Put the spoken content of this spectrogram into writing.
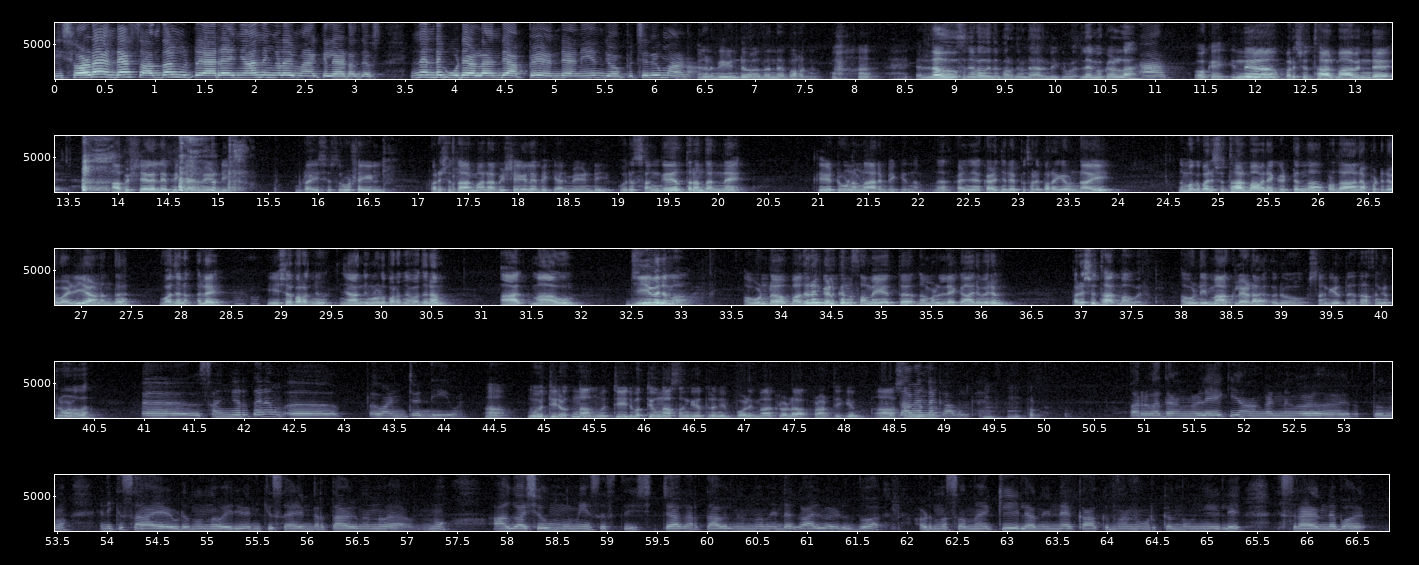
ഈശോടെ എന്റെ സ്വന്തം കൂട്ടുകാരെ ഞാൻ നിങ്ങളെ മേഖലയുടെ ജോസ് ഇന്ന് എന്റെ ഉള്ള എന്റെ അപ്പയും എന്റെ അനിയൻ ജോപ്പിച്ചതുമാണ്. ഞങ്ങൾ വീണ്ടും അത് തന്നെ പറഞ്ഞു. എല്ലാ ദിവസവും ഞങ്ങൾ അതിനെ പറഞ്ഞുകൊണ്ട് ആരംഭിക്കുള്ളൂ അല്ലേ മക്കളുള്ള ആ. ഓക്കെ ഇന്ന് പരിശുദ്ധാത്മാവിന്റെ അഭിഷേകം ലഭിക്കാൻ വേണ്ടി ഈ ശുശ്രൂഷയിൽ പരിശുദ്ധാത്മാവിന് അഭിഷേകം ലഭിക്കാൻ വേണ്ടി ഒരു സങ്കീർത്തനം തന്നെ കേട്ടുകൊണ്ട് നമ്മൾ ആരംഭിക്കുന്നു. കഴിഞ്ഞ കഴിഞ്ഞൊരു എപ്പിസോഡിൽ പറയുകയുണ്ടായി നമുക്ക് പരിശുദ്ധാത്മാവിനെ കിട്ടുന്ന പ്രധാനപ്പെട്ട ഒരു വഴിയാണെന്ത്? വചനം അല്ലേ? ഈശോ പറഞ്ഞു ഞാൻ നിങ്ങളോട് പറഞ്ഞ വചനം ആത്മാവും ജീവനുമാണ്. അതുകൊണ്ട് വചനം കേൾക്കുന്ന സമയത്ത് നമ്മളിലേക്ക് ആര് വരും? പരിശുദ്ധാത്മാവ് വരും. അതുകൊണ്ട് ഇമാക്കുലയുടെ ഒരു സങ്കീർത്തനം എത്ര സങ്കീർത്തനമാണത്? സങ്കീർത്തനം ആ നൂറ്റി ഇരുപത്തിനാ നൂറ്റി ഇരുപത്തി ഒന്നാം സങ്കീർത്തനം ഇപ്പോൾ ഇമാക്കുലയുടെ പ്രാർത്ഥിക്കും. ആ സങ്കീർത്തനം. പർവതങ്ങളിലേക്ക് ഞാൻ കണ്ണുകൾ ഉയർത്തുന്നു. എനിക്ക് സഹായം എവിടെ നിന്ന് വരും? എനിക്ക് സഹായം കർത്താവിൽ നിന്ന് വരുന്നു. ആകാശവും ഭൂമിയും സൃഷ്ടിച്ച കർത്താവിൽ നിന്ന് നിന്റെ കാൽ വെടുക അവിടുന്ന് സമ്മതിക്കുകയില്ല. നിന്നെ കാക്കുന്ന ഉറക്കം തൂങ്ങിയില്ലേ ഇസ്രായേലിന്റെ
